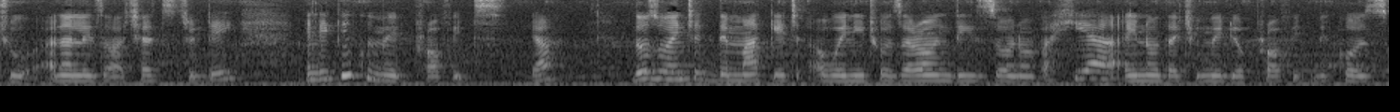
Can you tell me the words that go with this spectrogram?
to analyze our charts today. And i think we made profits yeah? Those who entered the market when it was around this zone over here i know that you made your profit because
